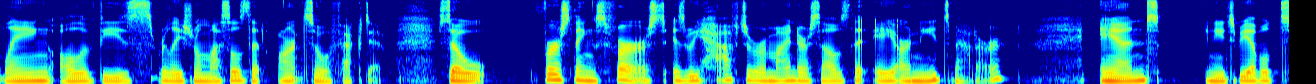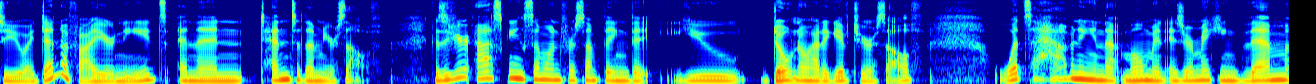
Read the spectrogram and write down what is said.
playing all of these relational muscles that aren't so effective. So, first things first is we have to remind ourselves that A, our needs matter, and you need to be able to identify your needs and then tend to them yourself. Because if you're asking someone for something that you don't know how to give to yourself, what's happening in that moment is you're making them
